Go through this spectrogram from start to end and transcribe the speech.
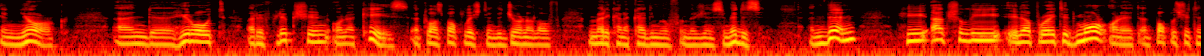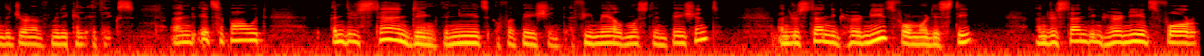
in New York, and uh, he wrote a reflection on a case that was published in the Journal of American Academy of Emergency Medicine. And then he actually elaborated more on it and published it in the Journal of Medical Ethics. And it's about understanding the needs of a patient, a female Muslim patient, understanding her needs for modesty, understanding her needs for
